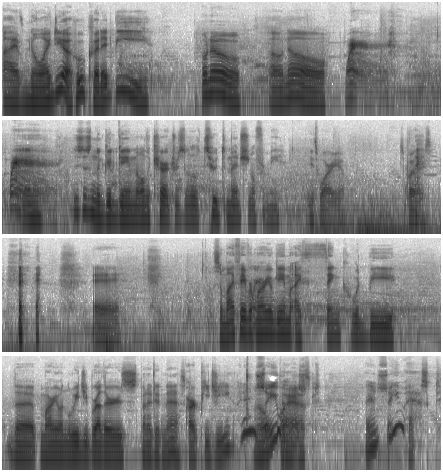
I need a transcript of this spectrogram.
I have no idea. Who could it be? Oh no. Oh no. Eh, this isn't a good game. All the characters are a little two-dimensional for me. It's Wario. Spoilers. hey. So my favorite Mario game, I think, would be the Mario and Luigi Brothers but I didn't ask. RPG. I didn't Nope, say you asked. ask. I didn't say you asked.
